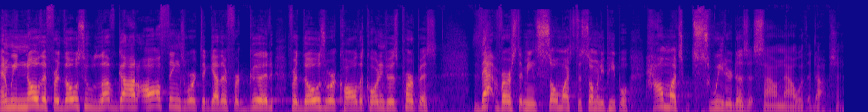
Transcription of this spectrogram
And we know that for those who love God, all things work together for good for those who are called according to his purpose. That verse that means so much to so many people, how much sweeter does it sound now with adoption?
